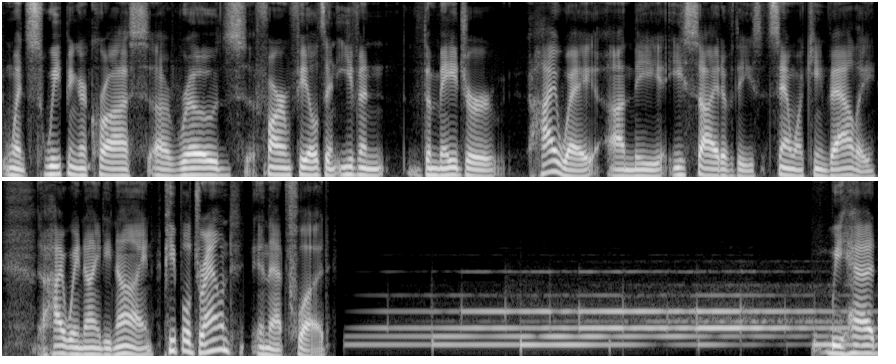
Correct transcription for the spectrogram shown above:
went sweeping across uh, roads, farm fields, and even the major highway on the east side of the San Joaquin Valley, Highway 99. People drowned in that flood. We had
